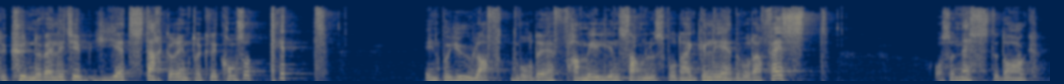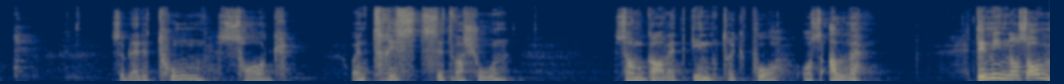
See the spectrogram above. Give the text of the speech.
Det kunne vel ikke gi et sterkere inntrykk. Det kom så tett inn på julaften, hvor det er familien samles, hvor det er glede, hvor det er fest. Og så neste dag så ble det tung sorg og en trist situasjon som gav et inntrykk på oss alle. Det minner oss om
